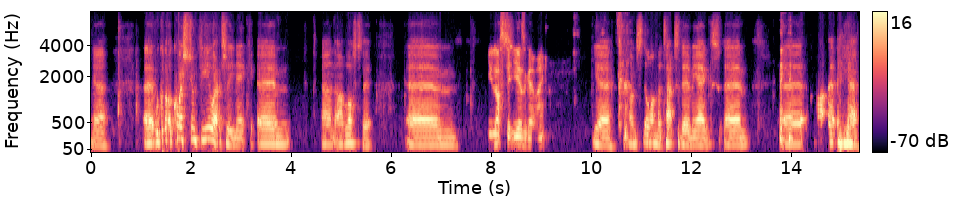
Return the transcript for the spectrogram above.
yeah, uh, we've got a question for you actually, Nick. Um, and I've lost it. Um, you lost it years ago, mate. Yeah, I'm still on the taxidermy eggs. Um, uh, uh, yeah.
